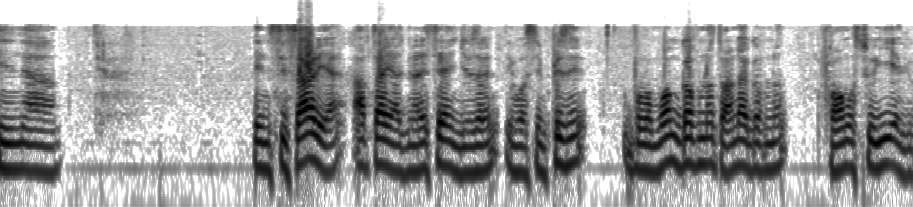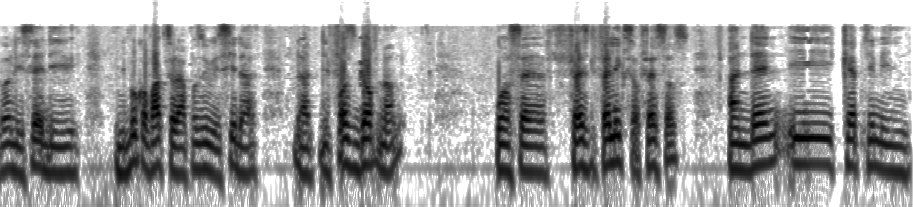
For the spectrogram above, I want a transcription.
in uh, in Caesarea after he had been arrested in Jerusalem. He was in prison from one governor to another governor for almost two years because he said the, in the book of Acts of the Apostles we see that that the first governor was uh, Felix of Ephesus and then he kept him in,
